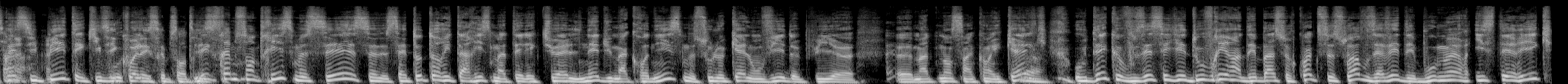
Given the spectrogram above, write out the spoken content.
vrai. précipite et qui C'est quoi l'extrême centrisme L'extrême centrisme, c'est ce- cet autoritarisme intellectuel né du macronisme sous lequel on vit depuis euh, euh, maintenant cinq ans et quelques, où dès que vous essayez d'ouvrir un débat sur quoi que ce soit, vous avez des boomers hystériques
